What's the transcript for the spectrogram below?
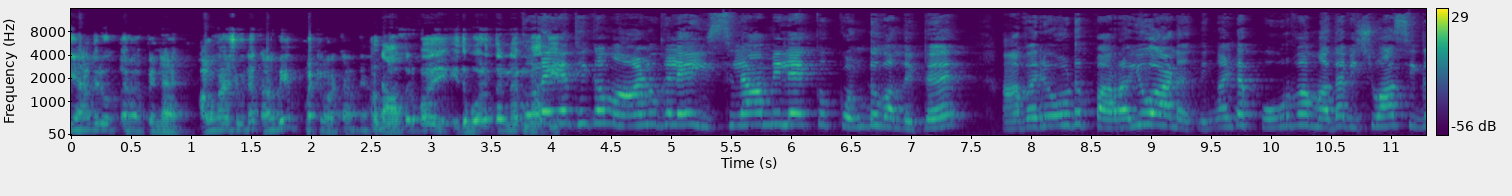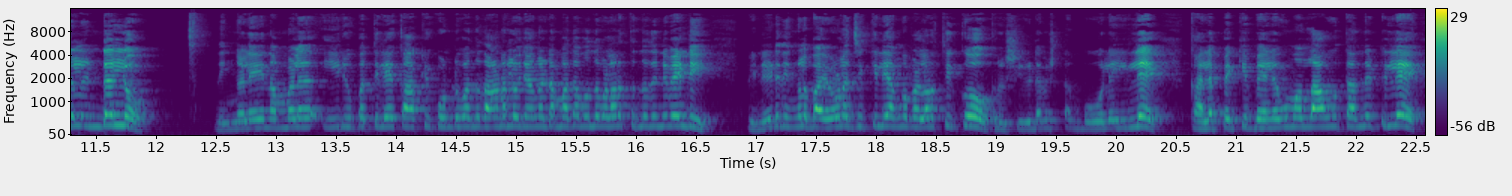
യാതൊരു പിന്നെ അവകാശമില്ല ഇതുപോലെ തന്നെ കുറേയധികം ആളുകളെ ഇസ്ലാമിലേക്ക് കൊണ്ടുവന്നിട്ട് അവരോട് പറയുവാണ് നിങ്ങളുടെ പൂർവ മതവിശ്വാസികൾ ഉണ്ടല്ലോ. നിങ്ങളെ നമ്മൾ ഈ രൂപത്തിലേക്കാക്കി കൊണ്ടുവന്നതാണല്ലോ ഞങ്ങളുടെ മതം ഒന്ന് വളർത്തുന്നതിന് വേണ്ടി. പിന്നീട് നിങ്ങൾ ബയോളജിക്കലി അങ്ങ് വളർത്തിക്കോ. കൃഷിയുടെ ഇഷ്ടം പോലെ ഇല്ലേ? കലപ്പയ്ക്ക് ബലവും അല്ലാഹു തന്നിട്ടില്ലേ?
